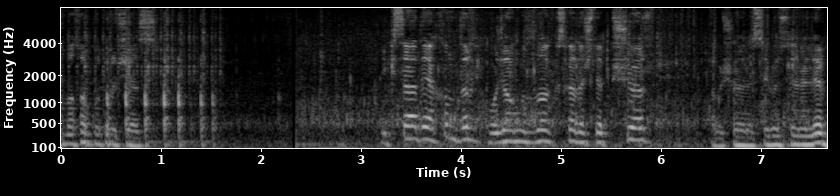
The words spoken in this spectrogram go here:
Ondan sonra kurtaracağız. 2 saate yakındır. Ocağımızda kız kardeşler pişiyor. Tabii şöyle size gösterelim.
